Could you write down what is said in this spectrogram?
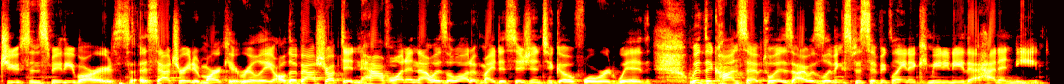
juice and smoothie bars, a saturated market really. Although Bastrop didn't have one, and that was a lot of my decision to go forward with with the concept was I was living specifically in a community that had a need,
